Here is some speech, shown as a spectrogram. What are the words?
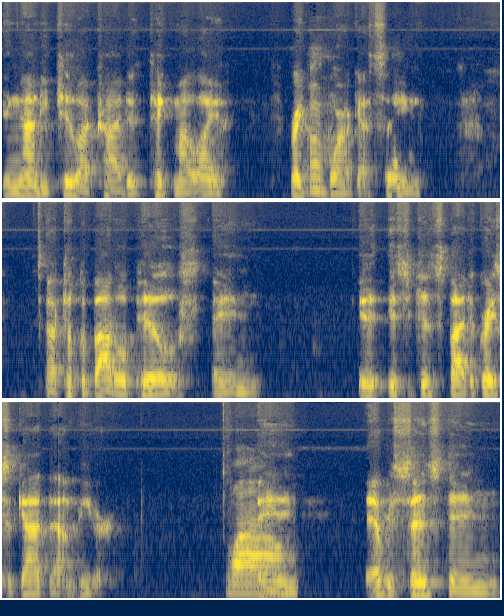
in '92, I tried to take my life right oh. before I got saved. I took a bottle of pills, and it, it's just by the grace of God that I'm here. Wow! And ever since then,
